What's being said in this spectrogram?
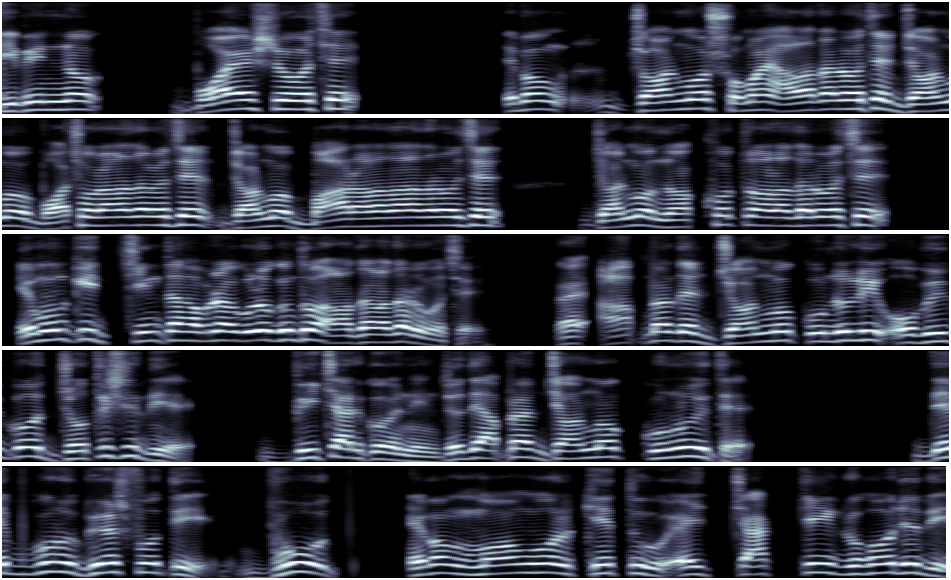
বিভিন্ন বয়স রয়েছে। এবং জন্ম সময় আলাদা রয়েছে, জন্ম বছর আলাদা রয়েছে, জন্ম বার আলাদা আলাদা রয়েছে, জন্ম নক্ষত্র আলাদা রয়েছে, এমনকি চিন্তাভাবনাগুলো কিন্তু আলাদা আলাদা রয়েছে। তাই আপনাদের জন্মকুণ্ডলী অভিজ্ঞ জ্যোতিষী দিয়ে বিচার করে নিন। যদি আপনার জন্ম কুণ্ডলিতে দেবগুরু বৃহস্পতি, বুধ এবং মঙ্গল কেতু এই চারটি গ্রহ যদি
